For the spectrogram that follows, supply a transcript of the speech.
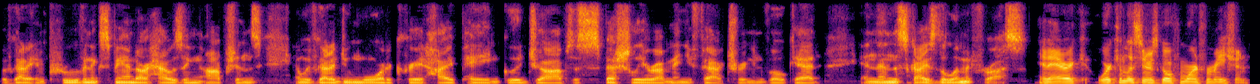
We've got to improve and expand our housing options, and we've got to do more to create high paying, good jobs, especially around manufacturing and voc ed. And then the sky's the limit for us. And Eric, where can listeners go for more information?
